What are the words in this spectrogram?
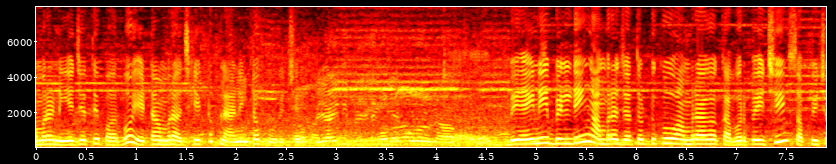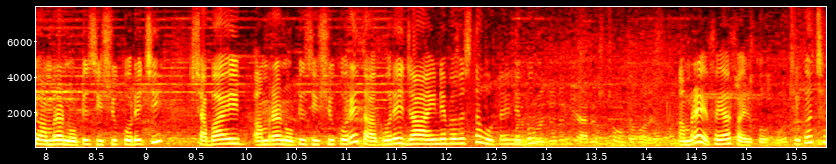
আমরা নিয়ে যেতে পারব এটা আমরা আজকে একটু প্ল্যানিংটা করেছি। বেআইনি বিল্ডিং আমরা যতটুকু আমরা খবর পেয়েছি সব কিছু আমরা নোটিশ ইস্যু করেছি। সবাই আমরা নোটিশ ইস্যু করে তারপরে যা আইনের ব্যবস্থা ওটাই নেব। আমরা এফআইআর ফাইল করব ঠিক আছে?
